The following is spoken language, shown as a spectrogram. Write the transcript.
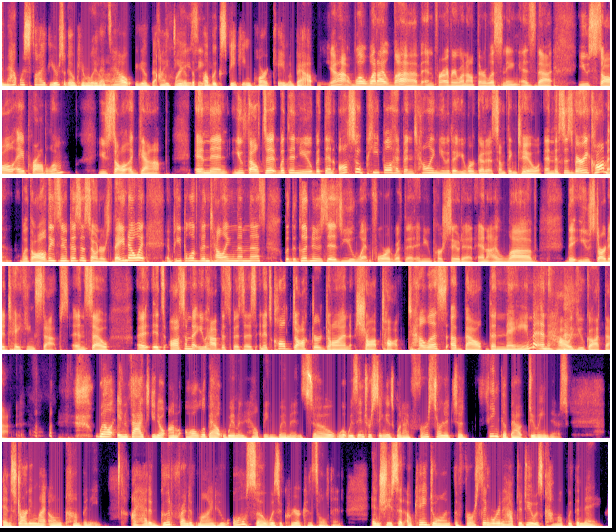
and that was five years ago, Kimberly. Yeah. That's how you know the idea Crazy. of the public speaking part came about. Yeah. Well, what I love, and for everyone out there listening, is that you saw a problem, you saw a gap, and then you felt it within you. But then also, people had been telling you that you were good at something too. And this is very common with all these new business owners. They know it, and people have been telling them this. But the good news is you went forward with it and you pursued it. And I love that you started taking steps. And so, uh, it's awesome that you have this business and it's called Dr. Dawn Shop Talk. Tell us about the name and how you got that. Well, in fact, you know, I'm all about women helping women. So, what was interesting is when I first started to think about doing this and starting my own company, I had a good friend of mine who also was a career consultant. And she said, Okay, Dawn, the first thing we're going to have to do is come up with a name.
